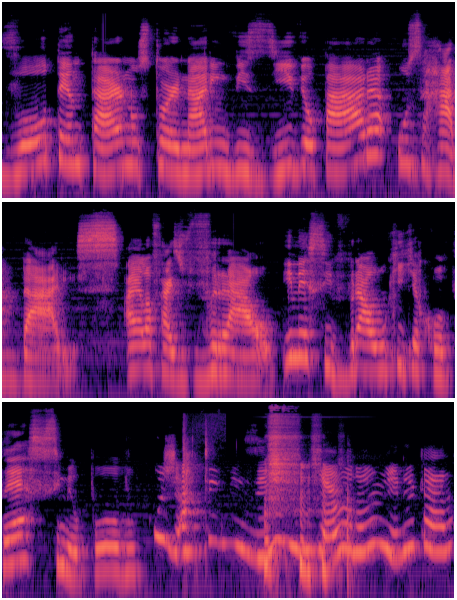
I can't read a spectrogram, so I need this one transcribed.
Vou tentar nos tornar invisível para os radares. Aí ela faz vral. E nesse vral, o que que acontece, meu povo? O jato invisível já maravilha, cara.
